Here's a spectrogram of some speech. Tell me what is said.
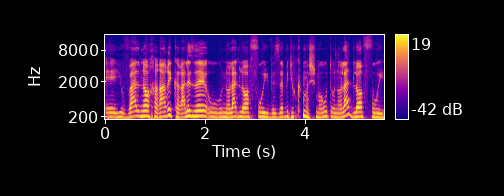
אה, יובל נוח הררי קרא לזה, הוא נולד לא אפוי, וזה בדיוק המשמעות, הוא נולד לא אפוי.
